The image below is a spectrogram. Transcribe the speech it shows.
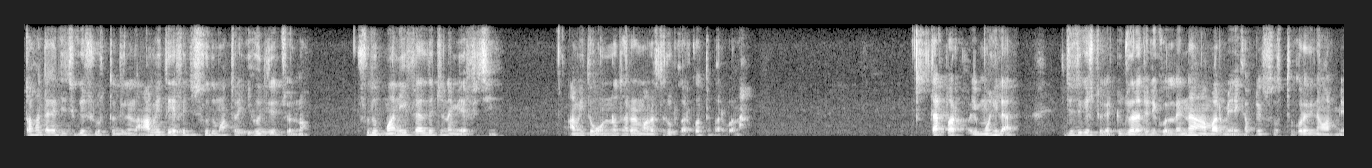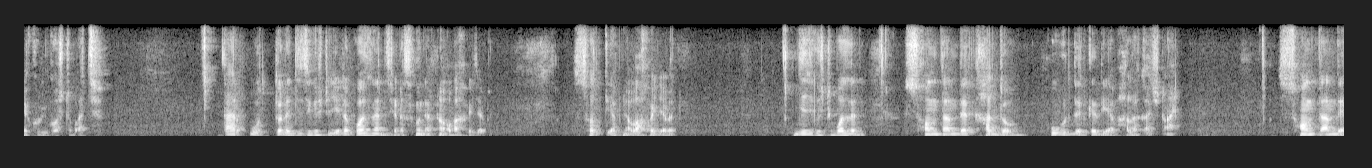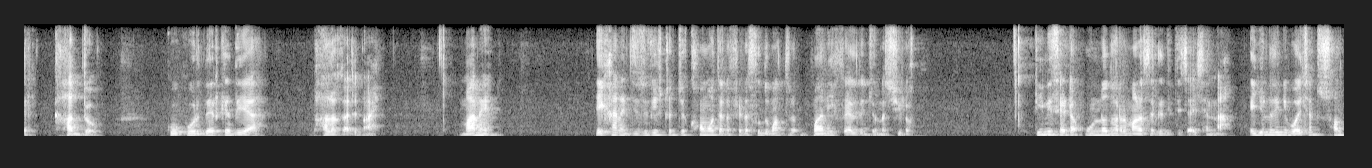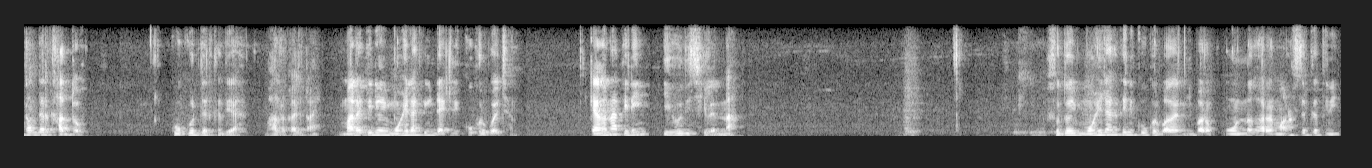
তখন তাকে যীশু খ্রিস্ট উত্তর দিলেন, আমি তো এসেছি শুধুমাত্র ইহুদিদের জন্য, শুধু মানি ফেলদের জন্য আমি এসেছি আমি তো অন্য ধরনের মানুষের উপকার করতে পারব না। তারপর ওই মহিলা যীশু খ্রিস্টকে একটু জোরাজোরি করলেন, না, আমার মেয়েকে আপনি সুস্থ করে দিন, আমার মেয়ে খুবই কষ্ট পাচ্ছে। তার উত্তরে যীশু খ্রিস্ট যেটা বললেন, সেটা শুনে আপনি অবাক হয়ে যাবেন। সত্যি আপনি অবাক হয়ে যাবেন। যীশু খ্রিস্ট বললেন, সন্তানদের খাদ্য কুকুরদেরকে দেওয়া ভালো কাজ নয়। সন্তানদের খাদ্য কুকুরদেরকে দেওয়া ভালো কাজ নয়। মানে এখানে যীশু খ্রিস্টের যে ক্ষমতাটা, সেটা শুধুমাত্র মানি ফেলদের জন্য ছিল। তিনি সেটা অন্য ধরনের মানুষদেরকে দিতে চাইছেন না। এই জন্য তিনি বলছেন, সন্তানদের খাদ্য কুকুরদেরকে দেওয়া ভালো কাজ নয়। মানে তিনি ওই মহিলাকে ইন্ডাইরেক্টলি কুকুর বলছেন। কেননা, তিনি ইহুদি ছিলেন না। শুধু ওই মহিলাকে তিনি কুকুর বলেননি, বরং অন্য ধরনের মানুষদেরকে তিনি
